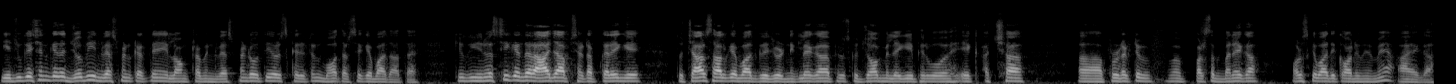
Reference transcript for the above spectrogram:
یہ ایجوکیشن کے اندر جو بھی انویسٹمنٹ کرتے ہیں، یہ لانگ ٹرم انویسٹمنٹ ہوتی ہے اور اس کا ریٹرن بہت عرصے کے بعد آتا ہے۔ کیونکہ یونیورسٹی کے اندر آج آپ سیٹ اپ کریں گے تو چار سال کے بعد گریجویٹ نکلے گا، پھر اس کو جاب ملے گی، پھر وہ ایک اچھا پروڈکٹیو پرسن بنے گا اور اس کے بعد اکانومی میں آئے گا۔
